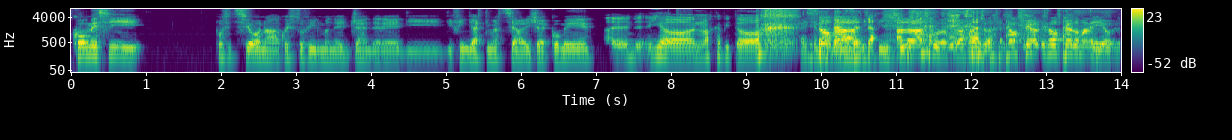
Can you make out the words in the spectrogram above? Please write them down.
come si posiziona questo film nel genere di, di film di arti marziali? Cioè, come... Eh, io non ho capito... Fai No, allora- difficili. Allora, scusa, scusa, Allora. mi sono spiegato, mi sono spiegato male io.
